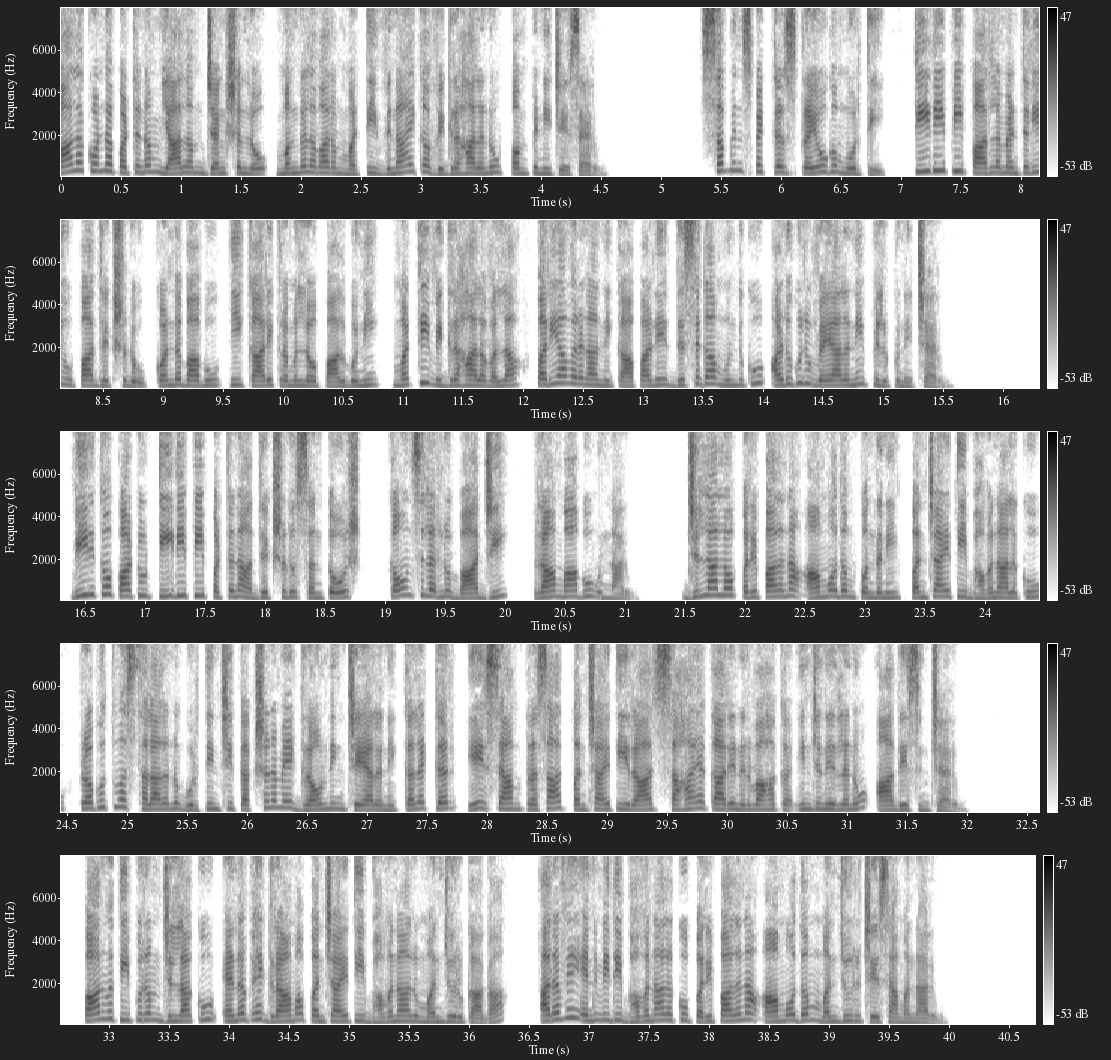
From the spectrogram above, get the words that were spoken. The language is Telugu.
పాలకొండ పట్టణం యాలం జంక్షన్లో మంగళవారం మట్టి వినాయక విగ్రహాలను పంపిణీ చేశారు. Sub inspectors Prayogamurthy TDP parliamentary ఉపాధ్యక్షుడు కొండబాబు ఈ కార్యక్రమంలో పాల్గొని మట్టి విగ్రహాల వల్ల పర్యావరణాన్ని కాపాడే దిశగా ముందుకు అడుగులు వేయాలని పిలుపునిచ్చారు. వీరితో పాటు టీడీపీ పట్టణ అధ్యక్షుడు సంతోష్ కౌన్సిలర్లు బాజీ రాంబాబు ఉన్నారు. జిల్లాలో పరిపాలన ఆమోదం పొందని పంచాయతీ భవనాలకు ప్రభుత్వ స్థలాలను గుర్తించి తక్షణమే గ్రౌండింగ్ చేయాలని కలెక్టర్ ఏ. శ్యామ్ ప్రసాద్ పంచాయతీరాజ్ సహాయ కార్యనిర్వాహక ఇంజనీర్లను ఆదేశించారు. పార్వతీపురం జిల్లాకు ఎనభై గ్రామ పంచాయతీ భవనాలు మంజూరు కాగా అరవై ఎనిమిది భవనాలకు పరిపాలన ఆమోదం మంజూరు చేశామన్నారు.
